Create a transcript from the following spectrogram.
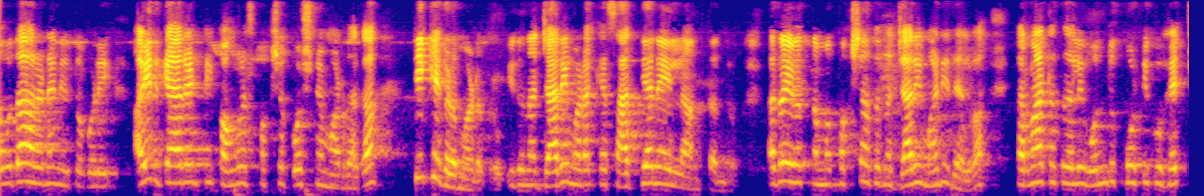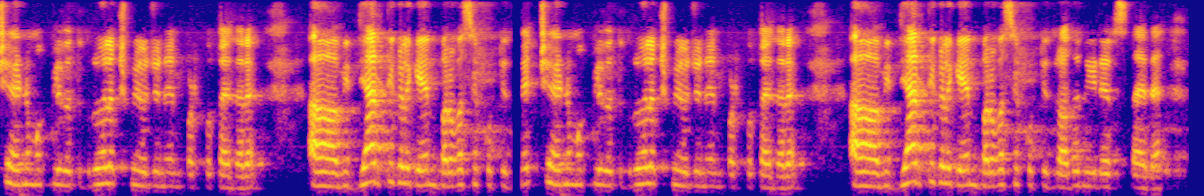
ಉದಾಹರಣೆ ನೀವು ತಗೊಳ್ಳಿ. ಐದು ಗ್ಯಾರಂಟಿ ಕಾಂಗ್ರೆಸ್ ಪಕ್ಷ ಘೋಷಣೆ ಮಾಡಿದಾಗ ಟೀಕೆಗಳು ಮಾಡಿದ್ರು. ಇದನ್ನ ಜಾರಿ ಮಾಡೋಕ್ಕೆ ಸಾಧ್ಯನೇ ಇಲ್ಲ ಅಂತಂದ್ರು. ಆದ್ರೆ ಇವತ್ತು ನಮ್ಮ ಪಕ್ಷ ಅದನ್ನ ಜಾರಿ ಮಾಡಿದೆ ಅಲ್ವಾ? ಕರ್ನಾಟಕದಲ್ಲಿ ಒಂದು ಕೋಟಿಗೂ ಹೆಚ್ಚು ಹೆಣ್ಣು ಮಕ್ಕಳು ಇವತ್ತು ಗೃಹಲಕ್ಷ್ಮಿ ಯೋಜನೆಯನ್ನು ಪಡ್ಕೊತಾ ಇದ್ದಾರೆ. ಆ, ವಿದ್ಯಾರ್ಥಿಗಳಿಗೆ ಏನ್ ಭರವಸೆ ಕೊಟ್ಟಿದ್ರು ಹೆಚ್ಚು ಹೆಣ್ಣು ಮಕ್ಕಳು ಇವತ್ತು ಗೃಹಲಕ್ಷ್ಮಿ ಯೋಜನೆಯನ್ನು ಪಡ್ಕೊತಾ ಇದ್ದಾರೆ. ಆ, ವಿದ್ಯಾರ್ಥಿಗಳಿಗೆ ಏನ್ ಭರವಸೆ ಕೊಟ್ಟಿದ್ರು ಅದನ್ನ ಈಡೇರಿಸ್ತಾ ಇದೆ.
